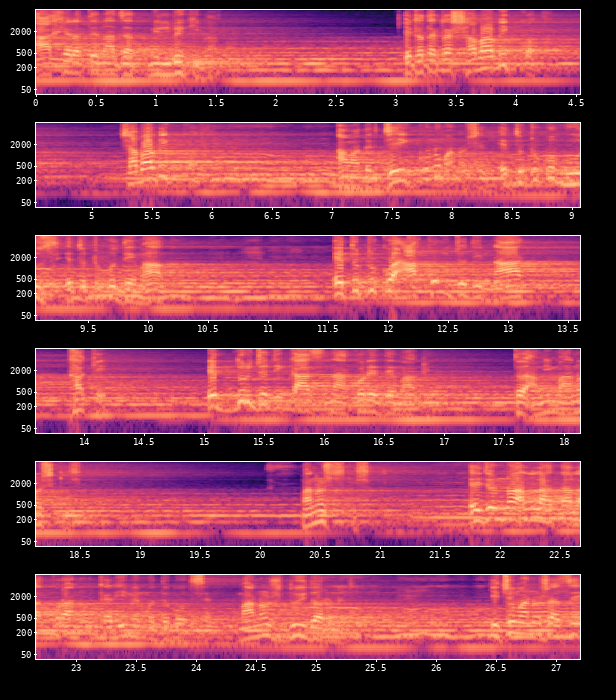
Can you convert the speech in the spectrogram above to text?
আখেরাতে নাজাত মিলবে কীভাবে? এটা তো একটা স্বাভাবিক কথা। স্বাভাবিক কথা। আমাদের যেই কোনো মানুষের এতটুকু বুঝ, এতটুকু দেমাগ, এতটুকু আকল যদি না থাকে, এদ্দুর যদি কাজ না করে দেমাগ, তো আমি মানুষ কি মানুষ কিসের এই জন্য আল্লাহ তালা কোরআনুল করিমের মধ্যে বলছেন, মানুষ দুই ধরনের। কিছু মানুষ আছে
